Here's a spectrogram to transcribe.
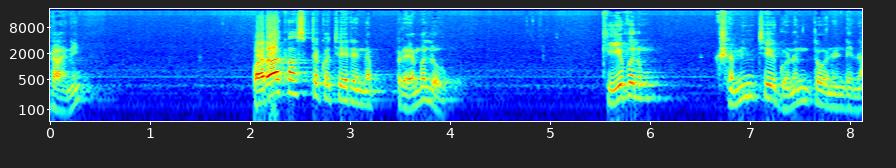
కానీ పరాకాష్ఠకు చేరిన ప్రేమలో కేవలం క్షమించే గుణంతో నిండిన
